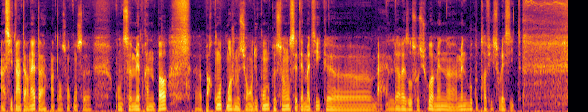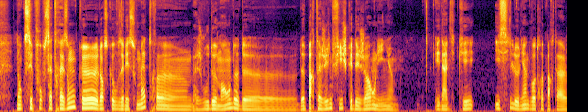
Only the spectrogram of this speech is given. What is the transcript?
un site internet. Hein. attention qu'on ne se méprenne pas. par contre, moi je me suis rendu compte que selon ces thématiques, bah, les réseaux sociaux amènent beaucoup de trafic sur les sites. Donc c'est pour cette raison que lorsque vous allez soumettre, euh, bah, je vous demande de, partager une fiche qui est déjà en ligne et d'indiquer ici le lien de votre partage.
